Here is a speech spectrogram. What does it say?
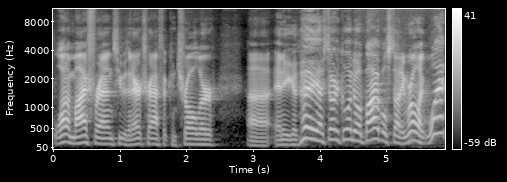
one of my friends, he was an air traffic controller, uh, and he goes, Hey, I started going to a Bible study. We're all like, What?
